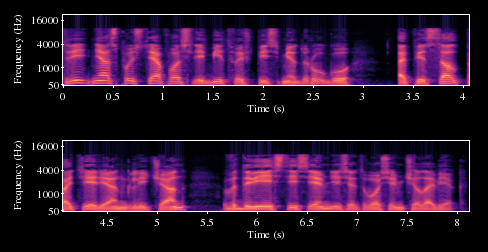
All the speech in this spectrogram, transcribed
три дня спустя после битвы в письме другу описал потери англичан в 278 человек,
